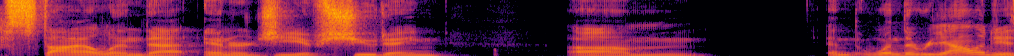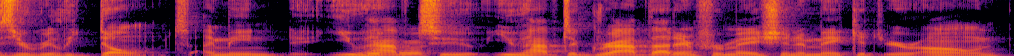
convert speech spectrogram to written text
style and that energy of shooting. Um, and when the reality is, you really don't. I mean, you have to you have to grab that information and make it your own.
